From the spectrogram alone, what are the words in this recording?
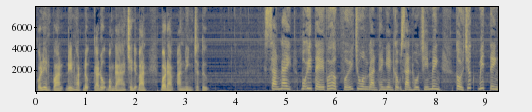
có liên quan đến hoạt động cá độ bóng đá trên địa bàn, bảo đảm an ninh trật tự. Sáng nay, Bộ Y tế phối hợp với Trung ương Đoàn Thanh niên Cộng sản Hồ Chí Minh tổ chức meeting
